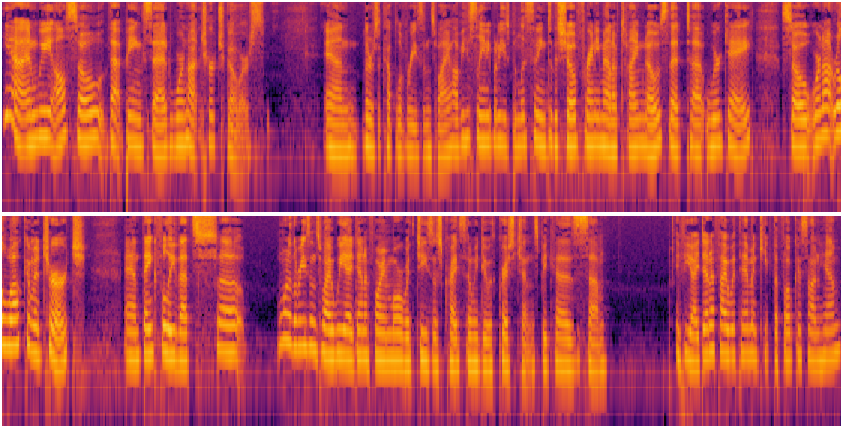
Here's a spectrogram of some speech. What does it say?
Yeah, and we also, that being said, we're not churchgoers. And there's a couple of reasons why. Obviously, anybody who's been listening to the show for any amount of time knows that uh, we're gay. So we're not real welcome at church. And thankfully, that's uh, one of the reasons why we identify more with Jesus Christ than we do with Christians. Because um, if you identify with Him and keep the focus on Him,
